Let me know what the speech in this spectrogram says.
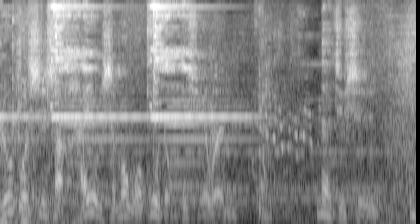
如果世上还有什么我不懂的学问，那就是……嗯。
